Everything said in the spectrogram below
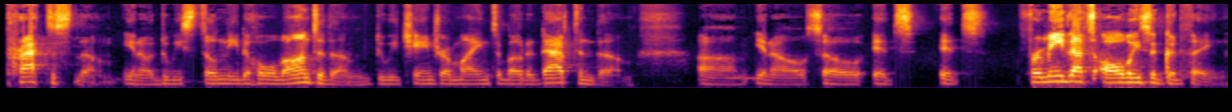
practice them. You know do we still need to hold on to them? Do we change our minds about adapting them? Um, you know so it's it's for me that's always a good thing.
